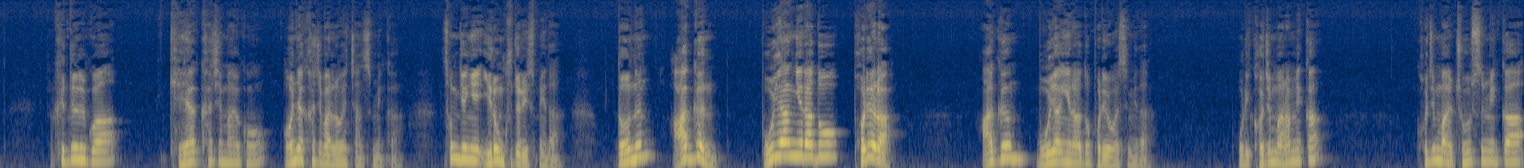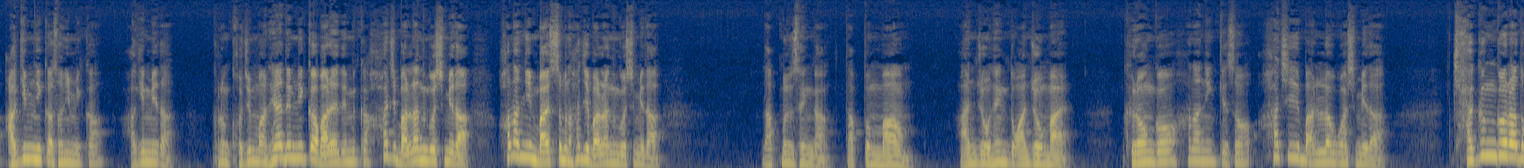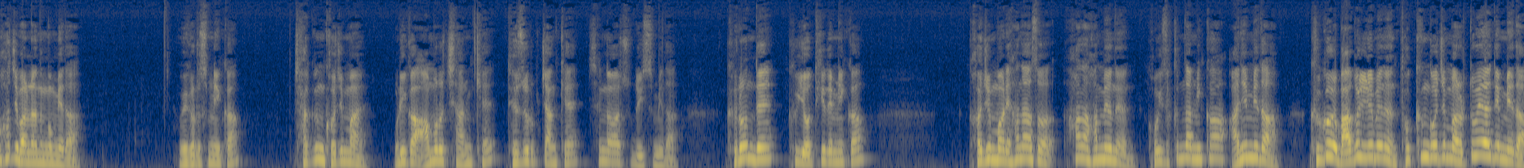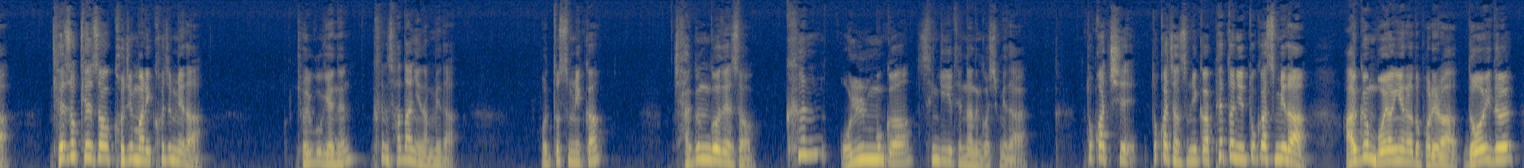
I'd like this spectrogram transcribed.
그들과 계약하지 말고 언약하지 말라고 했지 않습니까? 성경에 이런 구절이 있습니다. 너는 악은 모양이라도 버려라. 악은 모양이라도 버리고 했습니다. 우리 거짓말 합니까? 거짓말 좋습니까? 악입니까? 선입니까? 악입니다. 그럼 거짓말 해야 됩니까? 말해야 됩니까? 하지 말라는 것입니다. 하나님 말씀은 하지 말라는 것입니다. 나쁜 생각, 나쁜 마음, 안 좋은 행동, 안 좋은 말, 그런 거 하나님께서 하지 말라고 하십니다. 작은 거라도 하지 말라는 겁니다. 왜 그렇습니까? 작은 거짓말, 우리가 아무렇지 않게, 대수롭지 않게 생각할 수도 있습니다. 그런데 그게 어떻게 됩니까? 거짓말이 하나서, 하나 하면은 거기서 끝납니까? 아닙니다. 그걸 막으려면은 더 큰 거짓말을 또 해야 됩니다. 계속해서 거짓말이 커집니다. 결국에는 큰 사단이 납니다. 어떻습니까? 작은 것에서 큰 올무가 생기게 된다는 것입니다. 똑같이, 똑같지 않습니까? 패턴이 똑같습니다. 악은 모양이라도 버려라. 너희들,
